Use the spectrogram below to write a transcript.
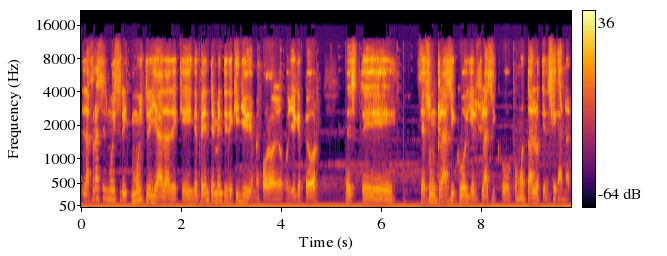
la frase es muy, muy trillada de que independientemente de quién llegue mejor o, o, llegue peor, este, es un clásico y el clásico como tal lo tienes que ganar.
